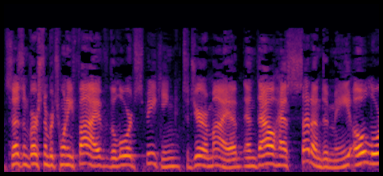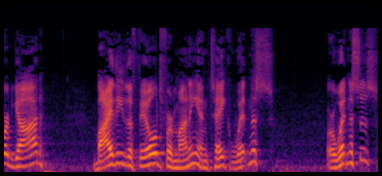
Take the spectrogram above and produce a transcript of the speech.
It says in verse number 25, the Lord speaking to Jeremiah, And thou hast said unto me, O Lord God, buy thee the field for money and take witness or witnesses?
